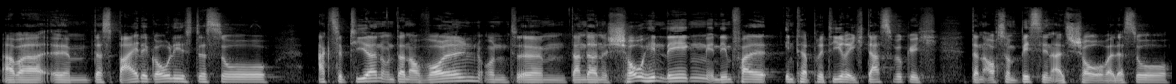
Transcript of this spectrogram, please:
Aber ähm, dass beide Goalies das so akzeptieren und dann auch wollen und ähm, dann da eine Show hinlegen, in dem Fall interpretiere ich das wirklich dann auch so ein bisschen als Show, weil das so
